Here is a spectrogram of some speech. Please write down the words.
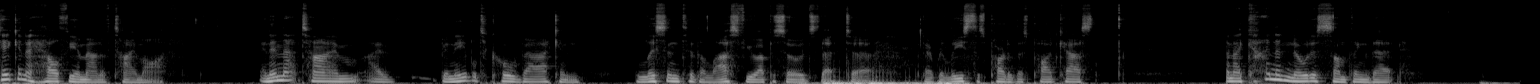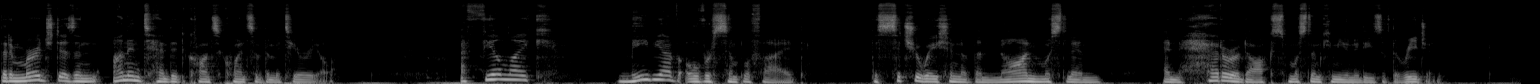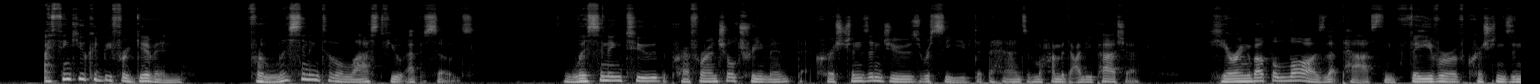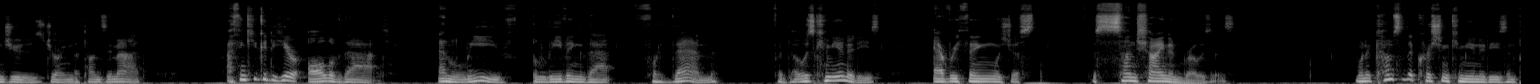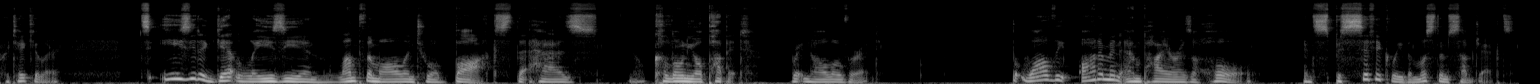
Taken a healthy amount of time off. And in that time, I've been able to go back and listen to the last few episodes that, uh, that I released as part of this podcast. And I kind of noticed something that that emerged as an unintended consequence of the material. I feel like maybe I've oversimplified the situation of the non Muslim and heterodox Muslim communities of the region. I think you could be forgiven for listening to the last few episodes, listening to the preferential treatment that Christians and Jews received at the hands of Muhammad Ali Pasha, hearing about the laws that passed in favor of Christians and Jews during the Tanzimat. I think you could hear all of that and leave believing that for them, for those communities, everything was just just sunshine and roses. When it comes to the Christian communities in particular, it's easy to get lazy and lump them all into a box that has you know, colonial puppet written all over it. But while the Ottoman Empire as a whole, and specifically the Muslim subjects,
